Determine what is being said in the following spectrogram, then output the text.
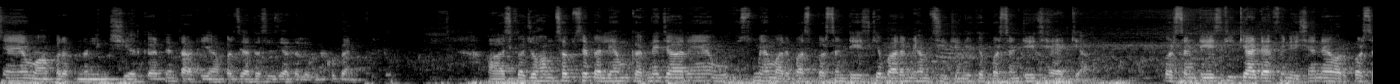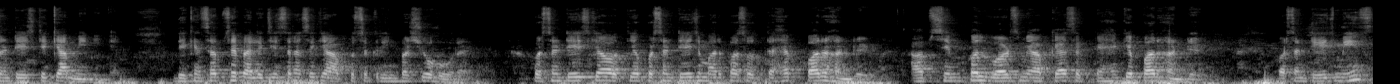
से आए हैं, वहाँ पर अपना लिंक शेयर कर दें ताकि यहाँ पर ज़्यादा से ज़्यादा लोगों को बेनिफिट हो। आज का जो हम सबसे पहले हम करने जा रहे हैं, वो उसमें हमारे पास परसेंटेज के बारे में हम सीखेंगे कि परसेंटेज है क्या। परसेंटेज की क्या डेफिनेशन है और परसेंटेज के क्या मीनिंग है। देखें, सबसे पहले जिस तरह से कि आपको स्क्रीन पर शो हो रहा है परसेंटेज क्या होती है? परसेंटेज हमारे पास होता है पर हंड्रेड आप सिंपल वर्ड्स में आप कह सकते हैं कि per hundred percentage means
